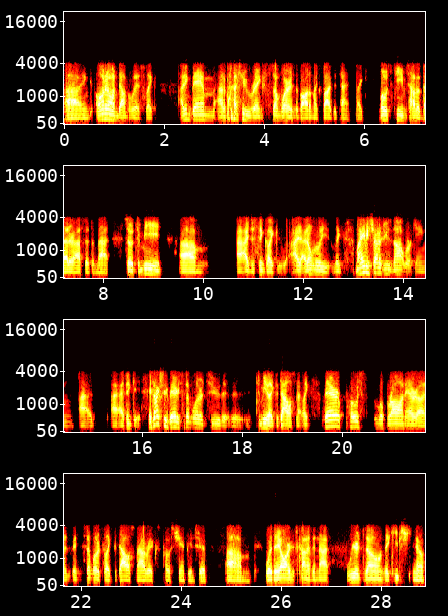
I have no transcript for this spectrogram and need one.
uh, and on and on down the list. Like I think Bam Adebayo ranks somewhere in the bottom, like five to ten. Like most teams have a better asset than that. So to me, um, I just think like I, I don't really like Miami strategy is not working. I I I think it, it's actually very similar to the, the to me like the Dallas like their post LeBron era has been similar to like the Dallas Mavericks post championship, um, where they are just kind of in that weird zone. They keep you know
